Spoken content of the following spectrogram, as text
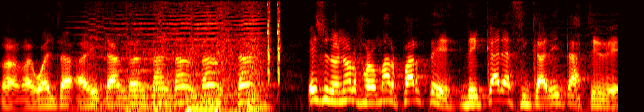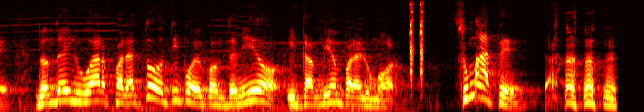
Ah, vuelta, ahí, tan, tan, tan, tan, tan, Es un honor formar parte de Caras y Caretas TV, donde hay lugar para todo tipo de contenido y también para el humor. ¡Sumate!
